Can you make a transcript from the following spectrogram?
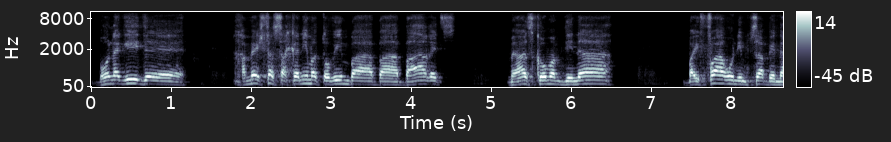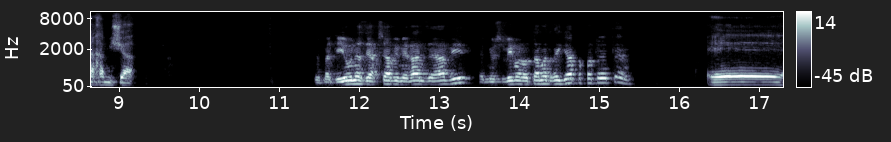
בוא נגיד, חמשת השחקנים הטובים ב- ב- בארץ מאז קום המדינה, בי פאר הוא נמצא בין החמישה. ובדיון הזה עכשיו עם ערן זהבי, הם יושבים על אותה מדרגה פחות או יותר? אה,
